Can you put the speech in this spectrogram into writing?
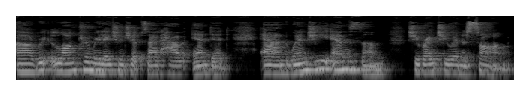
uh, re- long-term relationships that have ended. And when she ends them, she writes you in a song.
